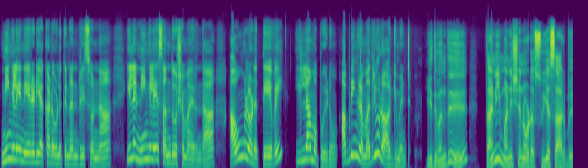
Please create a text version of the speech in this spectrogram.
நீங்களே நேரடியா கடவுளுக்கு நன்றி சொன்னா இல்ல நீங்களே சந்தோஷமா இருந்தா அவங்களோட தேவை இல்லாம போயிடும் அப்படிங்கிற மாதிரி ஒரு ஆர்குமெண்ட் இது வந்து தனி மனுஷனோட சுயசார்பு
